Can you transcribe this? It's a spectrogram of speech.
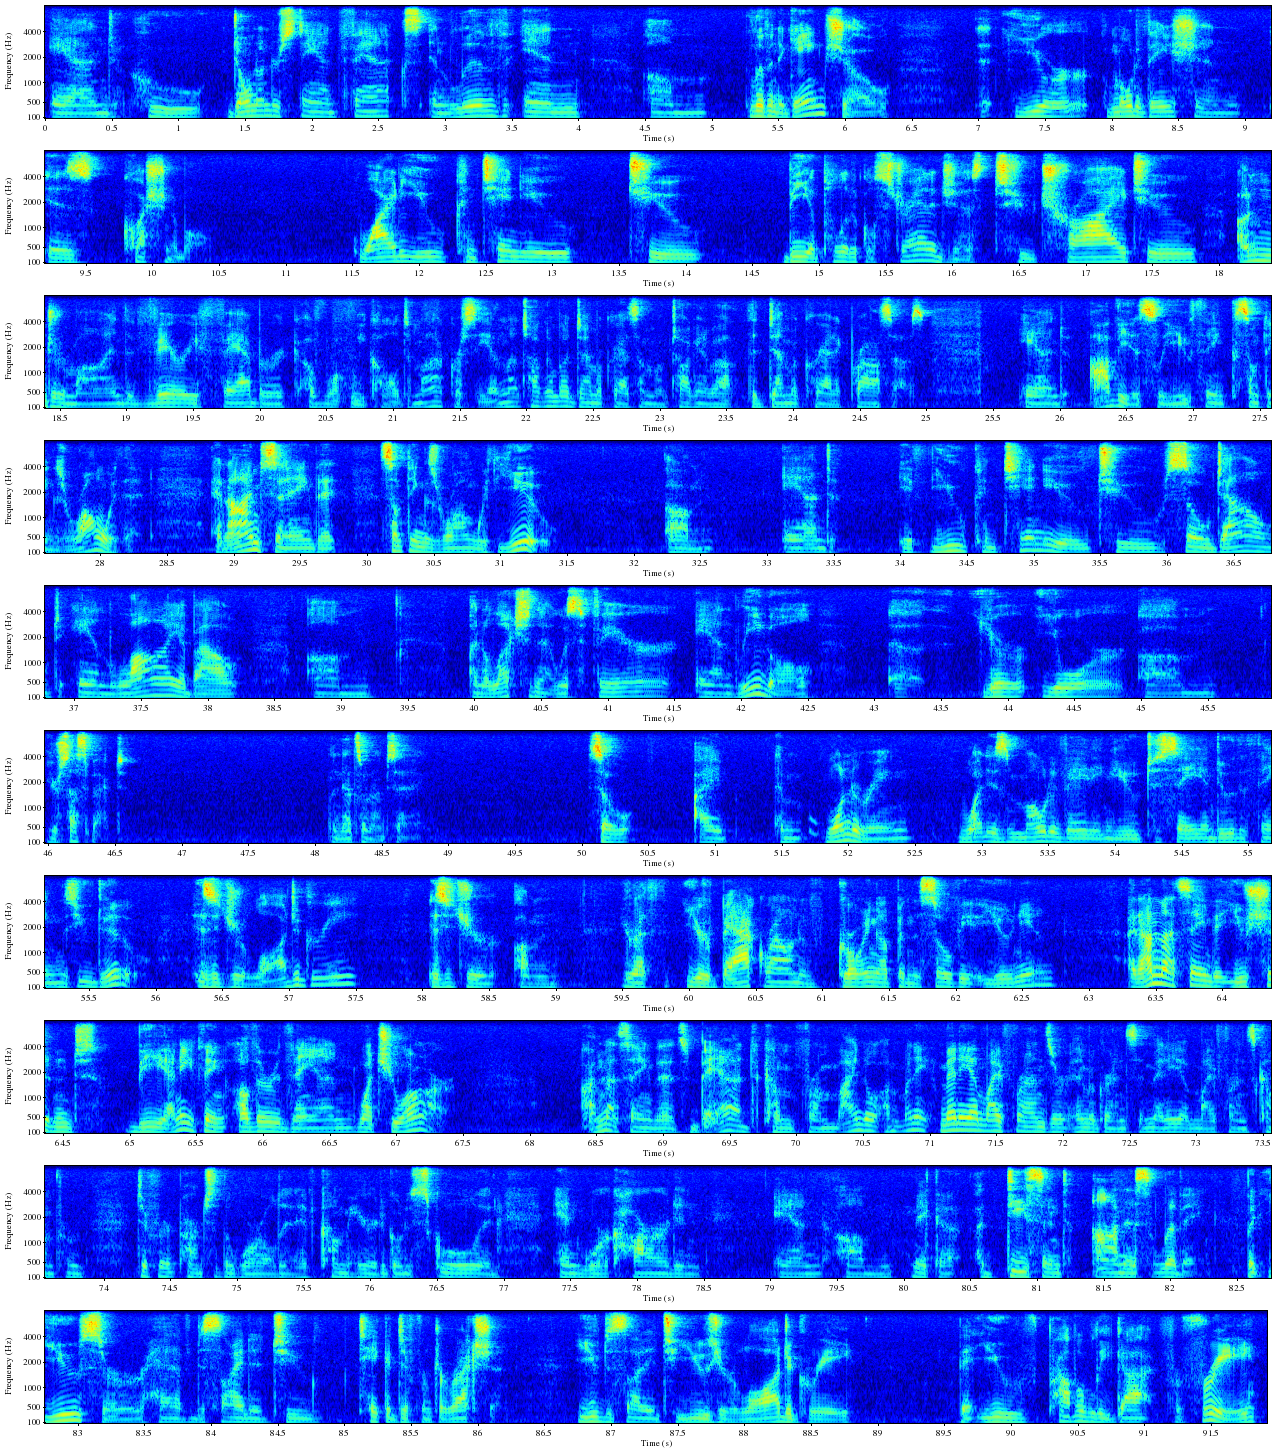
and who don't understand facts and live in um, live in a game show, your motivation is questionable. Why do you continue to be a political strategist to try to undermine the very fabric of what we call democracy. I'm not talking about Democrats, I'm talking about the democratic process. And obviously, you think something's wrong with it. And I'm saying that something is wrong with you. Um, and if you continue to sow doubt and lie about um, an election that was fair and legal, uh, you're you're um, you're suspect, and that's what I'm saying. So I am wondering what is motivating you to say and do the things you do. Is it your law degree? Is it your um, your your background of growing up in the Soviet Union? And I'm not saying that you shouldn't be anything other than what you are. I'm not saying that it's bad to come from. I know many many of my friends are immigrants, and many of my friends come from different parts of the world and have come here to go to school and and work hard and and um, make a, a decent, honest living. But you, sir, have decided to take a different direction. You've decided to use your law degree that you've probably got for free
